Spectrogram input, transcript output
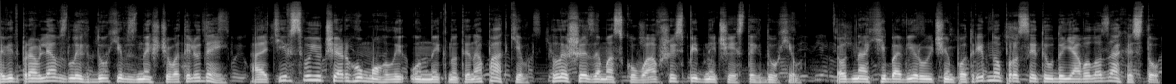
відправляв злих духів знищувати людей, а ті, в свою чергу, могли уникнути нападків, лише замаскувавшись під нечистих духів. Однак хіба віруючим потрібно просити у диявола захисту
